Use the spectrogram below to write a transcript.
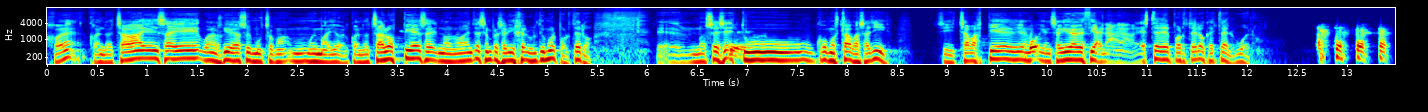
Joder, cuando echabais ahí, bueno, es que yo ya soy mucho muy mayor, cuando echabas los pies, eh, normalmente siempre se elige el último el portero. Eh, no sé si tú cómo estabas allí. Si echabas pies y enseguida decía, nada, este de portero que está el bueno.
